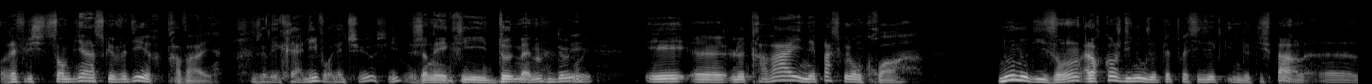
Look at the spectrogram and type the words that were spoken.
réfléchissant bien à ce que veut dire travail. Vous avez écrit un livre là-dessus aussi. J'en ai écrit deux même. Deux, oui. Et euh, le travail n'est pas ce que l'on croit. Nous, nous disons, alors quand je dis nous, je vais peut-être préciser de qui je parle. Euh,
